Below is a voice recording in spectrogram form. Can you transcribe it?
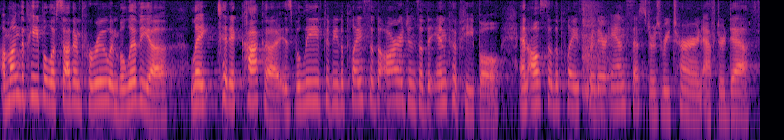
Among the people of southern Peru and Bolivia, Lake Titicaca is believed to be the place of the origins of the Inca people and also the place where their ancestors return after death.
